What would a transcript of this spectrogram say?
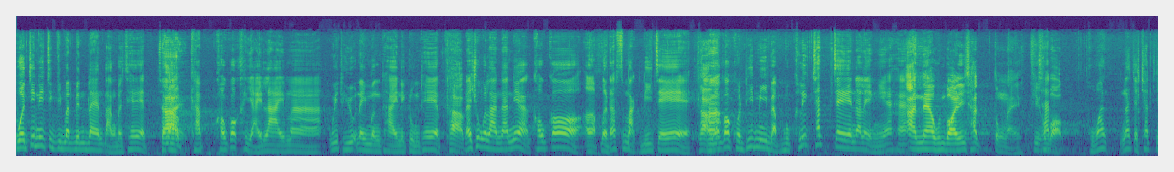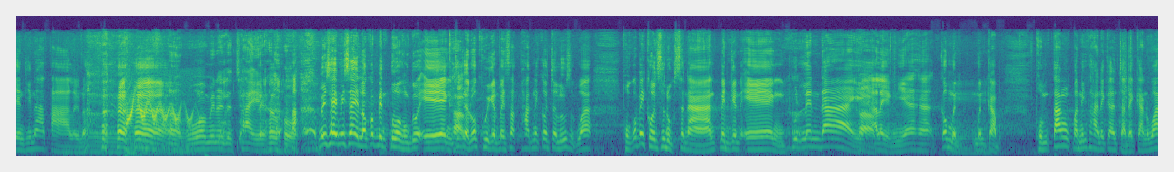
เวอร์จินนี่จริงๆ มันเป็นแบรนด์ต่างประเทศใช่ครับเขาก็ขยายไลน์มาวิทยุในเมืองไทยในกรุงเทพครับและช่วงเวลานั้นเนี่ยเขาก็เอ่อเปิดรับสมัครดีเจครับแล้วก็คนที่มีแบบบุคลิกชัดเจนอะไรอย่างเงี้ยฮะอ่าแนวคุณบอยนี่ชัดตรงไหนที่ชัเขาดบอก ผมว่าน่าจะชัดเจนที่หน้าตาเลยเนาะเออผมว่าไม่น่าจะใช่ครับผม ไม่ใช่ไม่ใช่เราก็เป็นตัวของตัวเองครับถ้าเกิดว่าคุยกันไปสักพักนี่ก็จะรู้สึกว่า ผมก็เป็นคนสนุกสนานเป็นกันเอง พูดเล่นได้อะไรอย่างเงี้ยฮะก็เหมือนเหมือนกับผมตั้งปณิธานในการจัดรายการว่า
